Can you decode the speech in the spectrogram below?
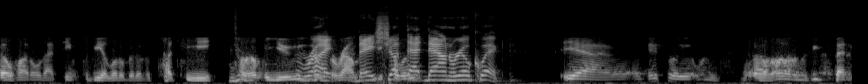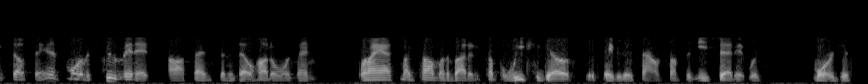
no huddle. That seems to be a little bit of a touchy term to use. Right. Around they the shut that down real quick. Yeah. Initially, it was you know oh, it was even Ben himself saying it's more of a two minute offense than a no huddle, and then when I asked Mike Tomlin about it a couple weeks ago, if maybe they found something, he said it was more just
